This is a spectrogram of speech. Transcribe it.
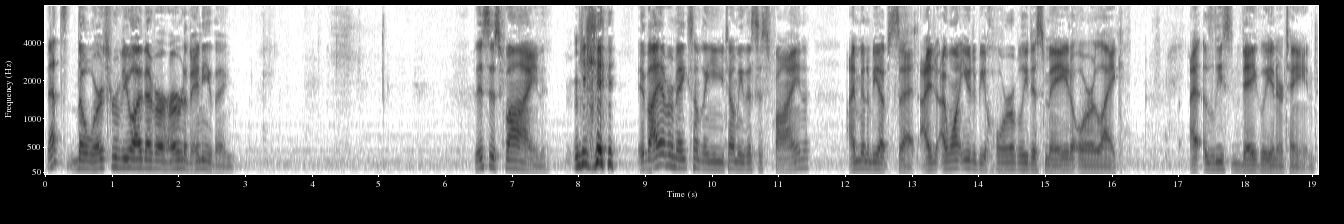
That's the worst review I've ever heard of anything. This is fine. If I ever make something and you tell me this is fine, I'm gonna be upset. I, I want you to be horribly dismayed or like at least vaguely entertained.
